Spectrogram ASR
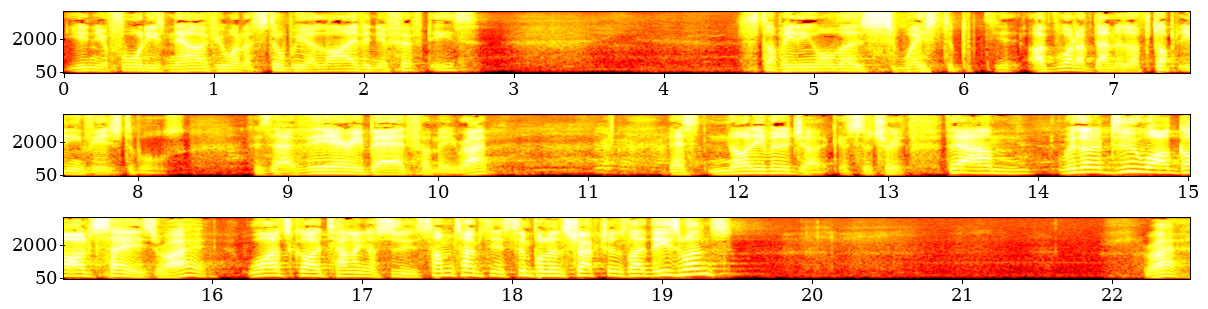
You're in your 40s now if you want to still be alive in your 50s. Stop eating all those wasted. I've, what I've done is I've stopped eating vegetables because they're very bad for me, right? That's not even a joke. It's the truth. Um, we've got to do what God says, right? What's God telling us to do? Sometimes there's simple instructions like these ones. Right.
